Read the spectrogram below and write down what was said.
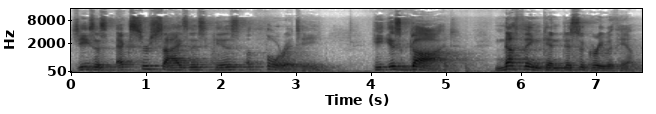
Jesus exercises his authority. He is God. Nothing can disagree with him.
